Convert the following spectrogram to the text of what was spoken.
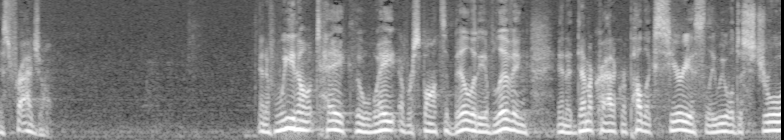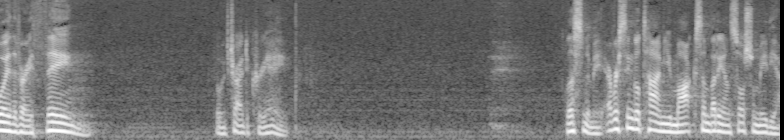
is fragile. And if we don't take the weight of responsibility of living in a democratic republic seriously, we will destroy the very thing that we've tried to create. Listen to me. Every single time you mock somebody on social media,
